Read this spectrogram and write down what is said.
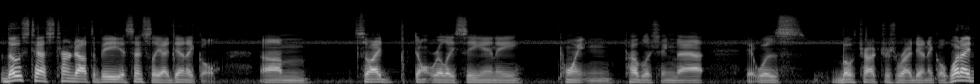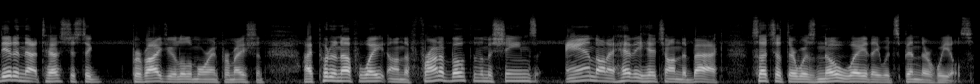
Those tests turned out to be essentially identical. Um, so I don't really see any point in publishing that. It was, both tractors were identical. What I did in that test, just to provide you a little more information, I put enough weight on the front of both of the machines and on a heavy hitch on the back such that there was no way they would spin their wheels.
